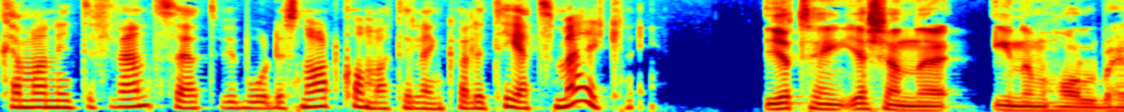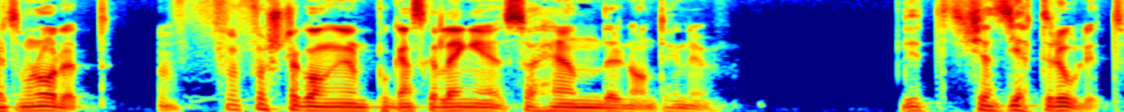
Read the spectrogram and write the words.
kan man inte förvänta sig att vi borde snart komma till en kvalitetsmärkning? jag, tänk, jag känner inom hållbarhetsområdet, för första gången på ganska länge så händer någonting nu. Det känns jätteroligt.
